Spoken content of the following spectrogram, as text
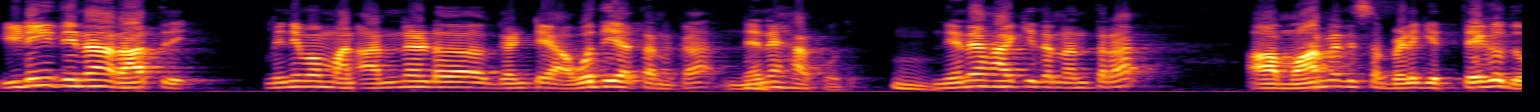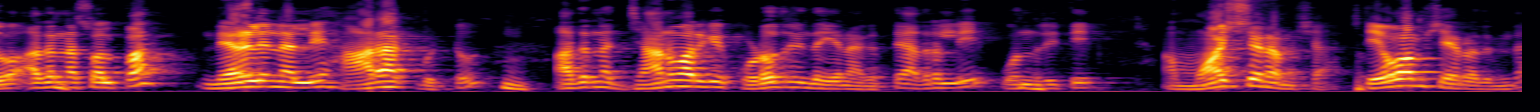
ಇಡೀ ದಿನ ರಾತ್ರಿ ಮಿನಿಮಮ್ ಹನ್ನೆರಡು ಗಂಟೆ ಅವಧಿಯ ತನಕ ನೆನೆ ಹಾಕೋದು. ನೆನೆ ಹಾಕಿದ ನಂತರ ಆ ಮಾರನೇ ದಿವಸ ಬೆಳಿಗ್ಗೆ ತೆಗೆದು ಅದನ್ನ ಸ್ವಲ್ಪ ನೆರಳಿನಲ್ಲಿ ಹಾರಾಕ್ಬಿಟ್ಟು ಅದನ್ನ ಜಾನುವಾರಿಗೆ ಕೊಡೋದ್ರಿಂದ ಏನಾಗುತ್ತೆ? ಅದರಲ್ಲಿ ಒಂದು ರೀತಿ ಮಾಯಿಶ್ಚರ್ ಅಂಶ ತೇವಾಂಶ ಇರೋದ್ರಿಂದ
